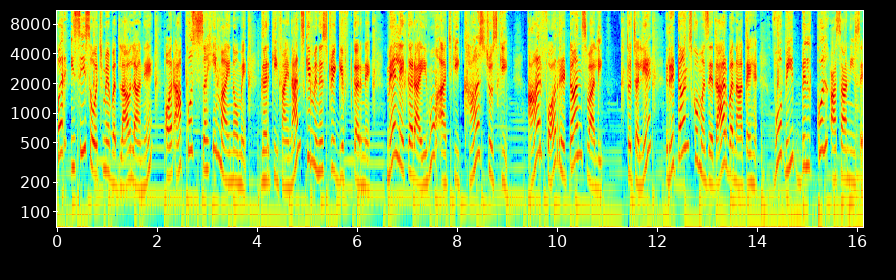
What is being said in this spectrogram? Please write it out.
पर इसी सोच में बदलाव लाने और आपको सही मायनों में घर की फाइनेंस की मिनिस्ट्री गिफ्ट करने, मैं लेकर आई हूँ आज की खास चुस्की आर फॉर रिटर्न्स वाली। तो चलिए रिटर्न्स को मज़ेदार बनाते हैं। वो भी बिल्कुल आसानी से।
